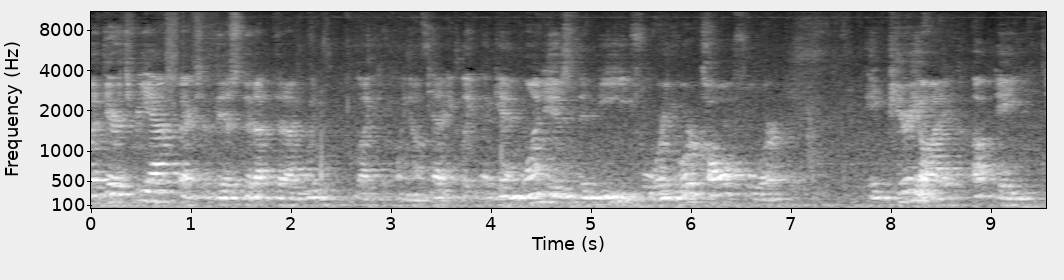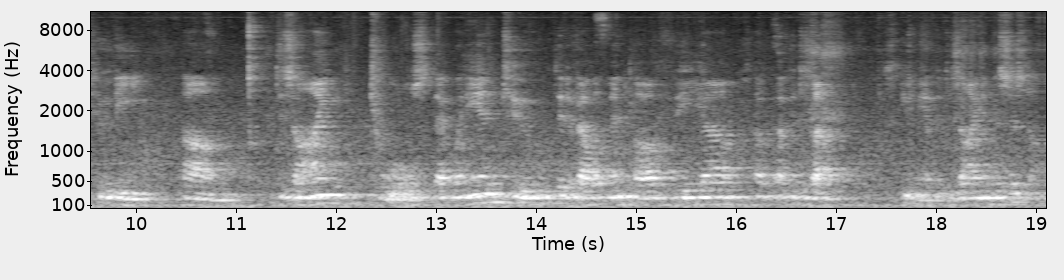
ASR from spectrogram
But there are three aspects of this that I, that I would like to point out technically. Again, one is the need for, your call for, a periodic update to the um, design tools that went into the development of the, um, of, of the design, excuse me, of the design of the system,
